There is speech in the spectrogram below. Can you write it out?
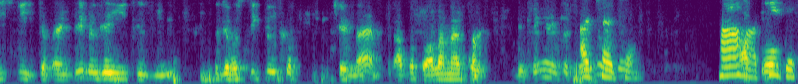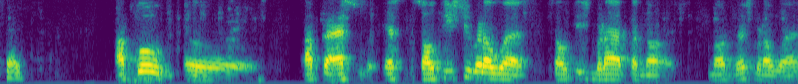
इसकी जब एंट्री मिल गई ई थ्री की तो ज़बरदस्ती क्यों उसको छेड़ना है आपको प्रॉब्लम है तो देखेंगे नहीं तो अच्छा अच्छा। हाँ हाँ ठीक है सर आपको आपका एस एस साउथ ईस्ट भी बड़ा हुआ है। साउथ ईस्ट बड़ा है आपका नॉर्थ वेस्ट बड़ा हुआ है।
